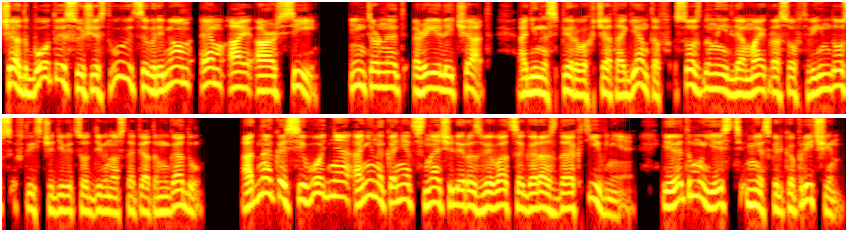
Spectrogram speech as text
Чат-боты существуют со времен MIRC, Internet Really Chat, один из первых чат-агентов, созданный для Microsoft Windows в 1995 году. Однако сегодня они наконец начали развиваться гораздо активнее, и этому есть несколько причин.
